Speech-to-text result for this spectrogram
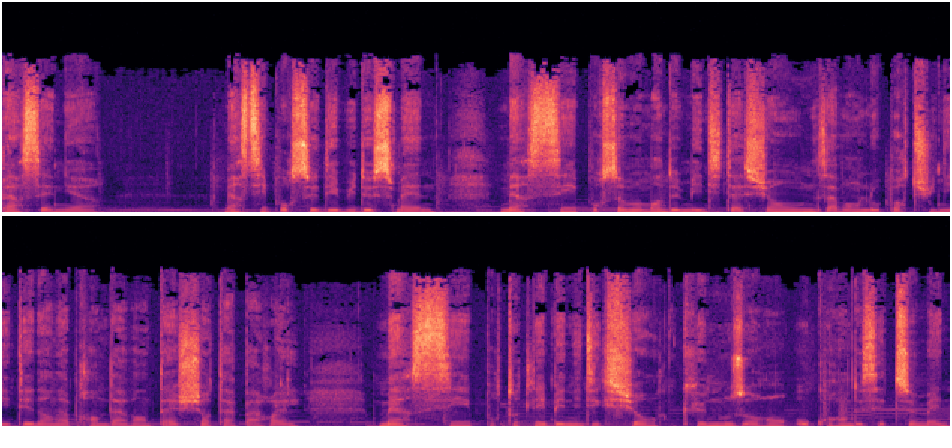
Père Seigneur, Merci pour ce début de semaine. Merci pour ce moment de méditation où nous avons l'opportunité d'en apprendre davantage sur ta parole. Merci pour toutes les bénédictions que nous aurons au courant de cette semaine.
